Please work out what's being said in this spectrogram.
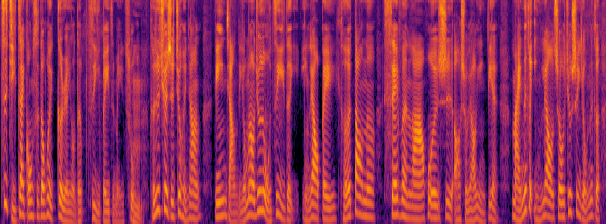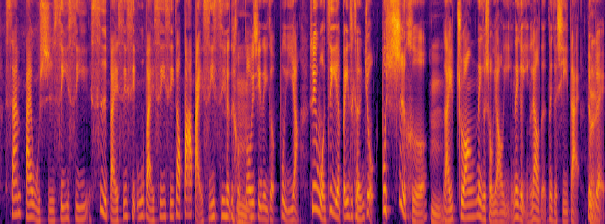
自己在公司都会个人有的自己杯子没错，可是确实就很像丁丁讲的，有没有？就是我自己的饮料杯，可是到呢 Seven 啦，或者是哦手摇饮店买那个饮料的时候，就是有那个三百五十 CC、四百 CC、五百 CC 到八百 CC 的这种东西的一个不一样，所以我自己的杯子可能就不适合来装那个手摇饮那个饮料的那个吸带，对不对？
